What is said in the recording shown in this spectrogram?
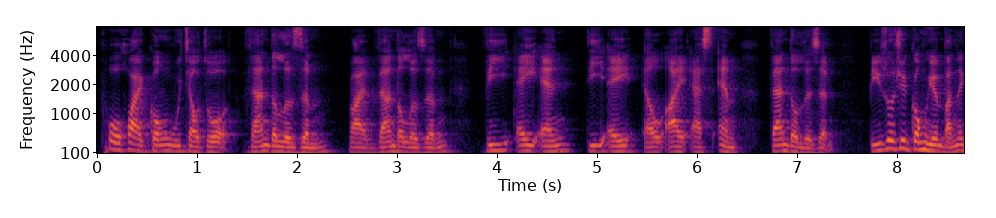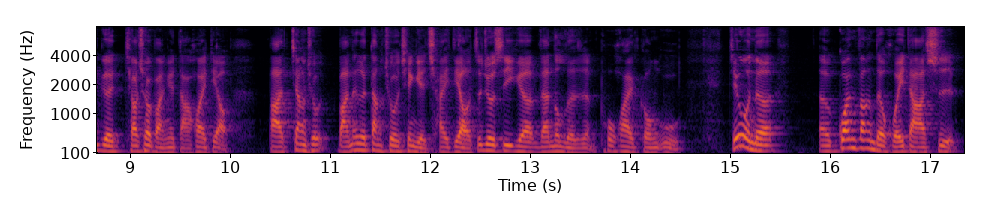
破坏公物叫做 vandalism，right？vandalism，v a n d a l i s m，vandalism。比如说去公园把那个跷跷板给打坏掉，把荡秋把那个荡秋千给拆掉，这就是一个 vandalism，破坏公物。结果呢，呃，官方的回答是，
